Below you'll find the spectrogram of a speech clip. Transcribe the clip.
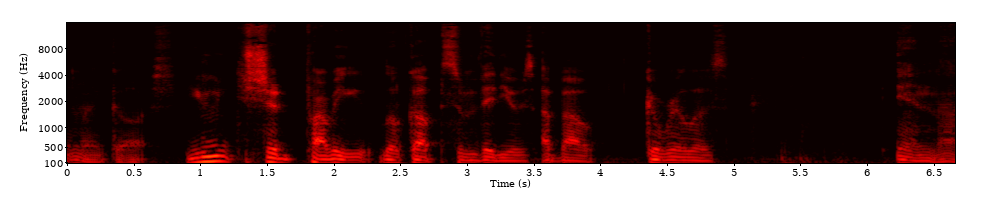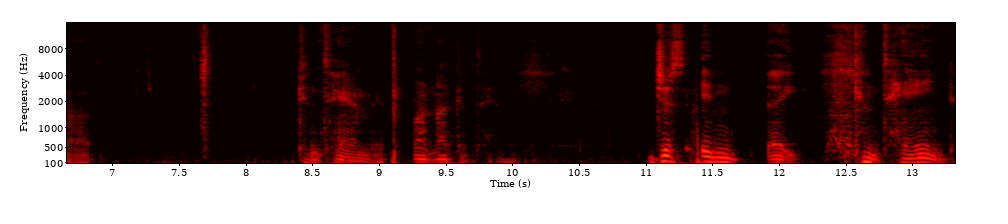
oh my gosh. You should probably look up some videos about gorillas in uh containment or not containment. Just in like contained.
